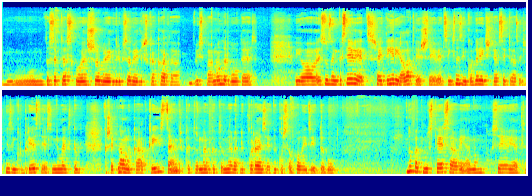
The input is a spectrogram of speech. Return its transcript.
Mm, Tas ir tas, ko es šobrīd gribu sabiedriskā kārtā vispār nodarboties. Jo es uzzinu, ka sievietes šeit, īrijā, latviešu sievietes, viņas nezina, ko darīt šajā situācijā. Viņas nezina, kur griezties. Viņam liekas, ka, ka šeit nav nekāda krīzes centra, ka tur, nav, ka tur nevar nekur aiziet, nekur savu palīdzību dabūt. Nu, pat mums tiesā viena sieviete,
